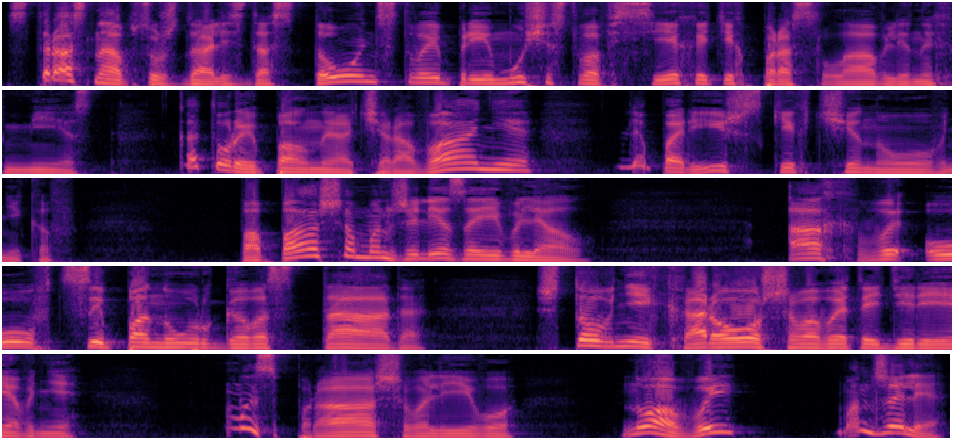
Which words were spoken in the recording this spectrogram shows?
Страстно обсуждались достоинства и преимущества всех этих прославленных мест, которые полны очарования для парижских чиновников. Папаша Манжеле заявлял, «Ах вы овцы понургого стада! Что в ней хорошего в этой деревне?» Мы спрашивали его, «Ну а вы, Манжеле,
